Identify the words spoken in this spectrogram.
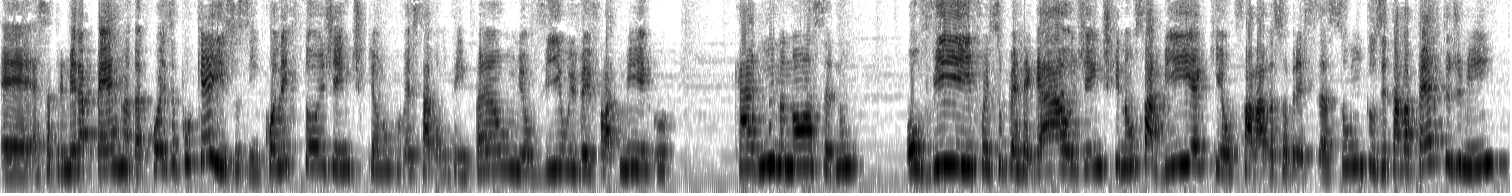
é, essa primeira perna da coisa, porque é isso, assim, conectou gente que eu não conversava há um tempão, me ouviu e veio falar comigo. Karina, nossa, não ouvi, foi super legal. Gente que não sabia que eu falava sobre esses assuntos e estava perto de mim.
